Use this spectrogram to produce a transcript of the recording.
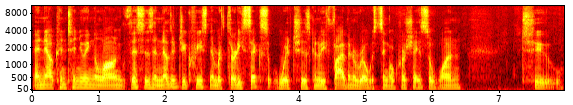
and now continuing along this is another decrease number 36 which is gonna be five in a row with single crochet. So one, two,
